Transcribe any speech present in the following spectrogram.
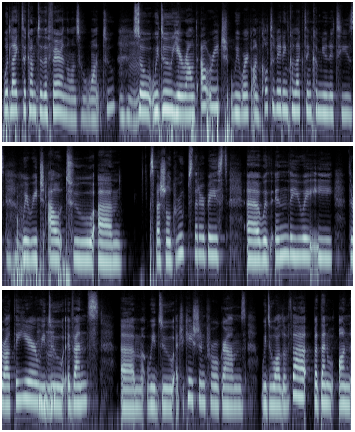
would like to come to the fair and the ones who want to. Mm-hmm. So we do year round outreach. We work on cultivating, collecting communities. Mm-hmm. We reach out to, um, special groups that are based uh, within the UAE throughout the year. We mm-hmm. do events um, we do education programs, we do all of that. But then on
